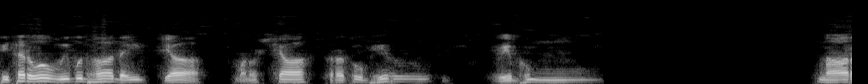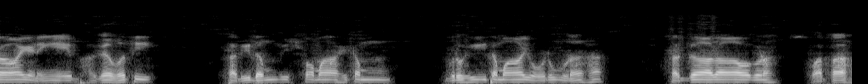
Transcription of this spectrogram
पितरो विबुधा दैत्या मनुष्याः क्रतुभिर्विभुम् नारायणे भगवति। तदिदम् विश्वमाहितम् गृहीतमायोरुगुणः सर्गादावगुणः स्वतः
